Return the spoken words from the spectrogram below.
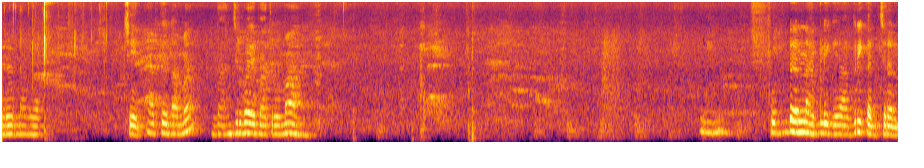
எரர் சரி அடுத்து நாம் இந்த அஞ்சு ரூபாயை பார்த்துருவோமா? ஃபுட் அண்ட் அக்ரி அக்ரிகல்ச்சரல்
